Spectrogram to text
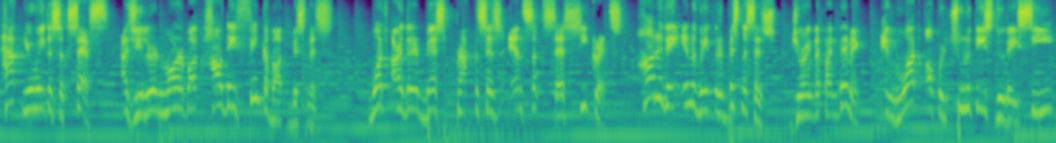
Hack your way to success as you learn more about how they think about business. What are their best practices and success secrets? How do they innovate their businesses during the pandemic? And what opportunities do they see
